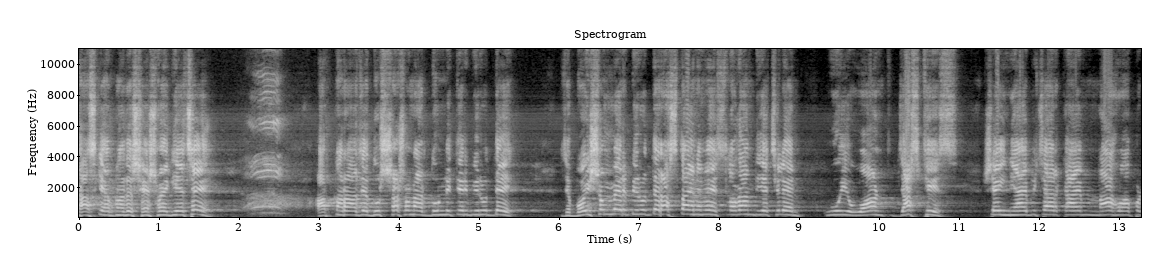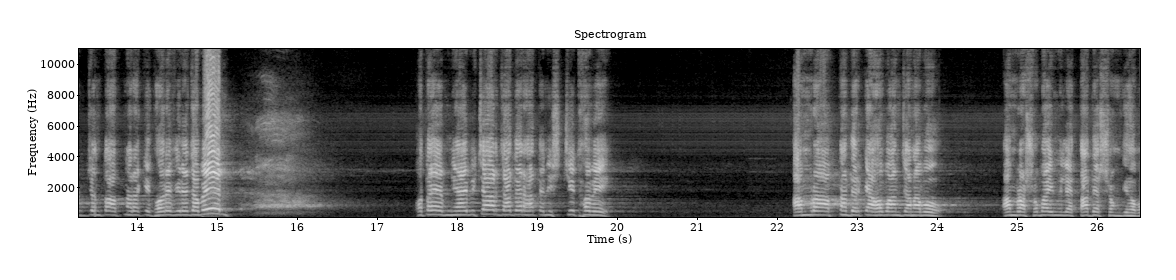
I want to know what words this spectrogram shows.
কাজ কি আপনাদের শেষ হয়ে গিয়েছে? আপনারা যে দুঃশাসন আর দুর্নীতির বিরুদ্ধে যে বৈষম্যের বিরুদ্ধে রাস্তায় নেমে স্লোগান দিয়েছিলেন উই ওয়ান্ট জাস্টিস সেই ন্যায় বিচার কায়েম না হওয়া পর্যন্ত আপনারা কি ঘরে ফিরে যাবেন? অতএব ন্যায় বিচার যাদের হাতে নিশ্চিত হবে, আমরা আপনাদেরকে আহ্বান জানাব, আমরা সবাই মিলে তাদের সঙ্গী হব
